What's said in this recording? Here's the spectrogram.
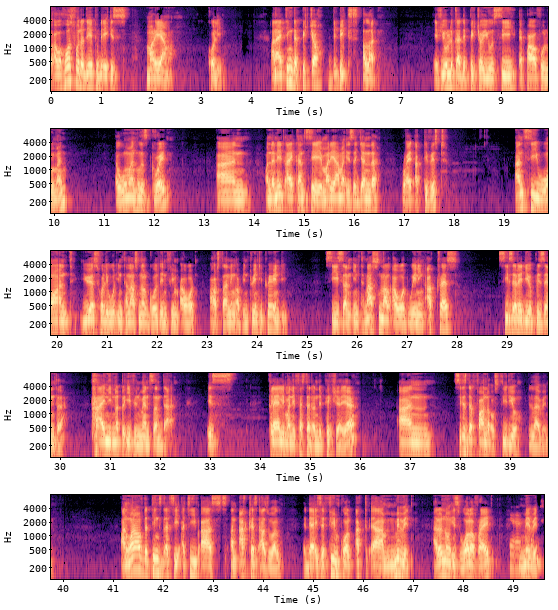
So our host for the day today is Mariama Colley. And I think the picture depicts a lot. If you look at the picture, you will see a powerful woman, a woman who is great. And underneath, I can say Mariama is a gender right activist. And she won US Hollywood International Golden Film Award, Outstanding Up in 2020. She is an international award winning actress. She's a radio presenter. I need not to even mention that. It's clearly manifested on the picture, yeah? And she's the founder of Studio 11. And one of the things that she achieved as an actress as well, there is a film called Act, um, Mibit. I don't know, it's Wolof, right? Yeah. Mibit.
